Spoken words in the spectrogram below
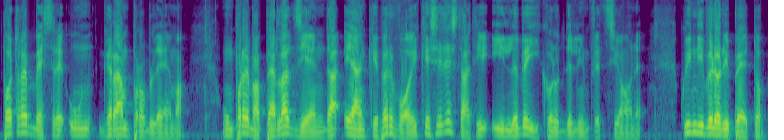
potrebbe essere un gran problema, un problema per l'azienda e anche per voi che siete stati il veicolo dell'infezione. Quindi ve lo ripeto,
